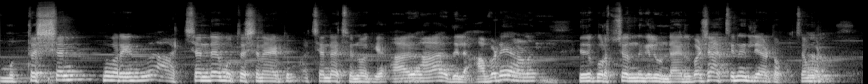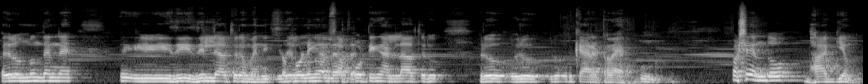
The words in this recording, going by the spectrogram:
മുത്തശ്ശൻ എന്ന് പറയുന്നത് അച്ഛന്റെ മുത്തശ്ശനായിട്ടും അച്ഛന്റെ അച്ഛനും ഒക്കെ ആ ആ ഇതിൽ അവിടെയാണ് ഇത് കുറച്ചെന്തെങ്കിലും ഉണ്ടായിരുന്നത്. പക്ഷേ അച്ഛനും ഇല്ല കേട്ടോ. അച്ഛൻ അതിലൊന്നും തന്നെ ഇത് ഇതില്ലാത്തൊരു മനി ഇതിലൊന്നും സപ്പോർട്ടിങ് അല്ലാത്തൊരു ഒരു ഒരു ഒരു- ഒരു ക്യാരക്ടറായിരുന്നു. പക്ഷേ എന്തോ ഭാഗ്യം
